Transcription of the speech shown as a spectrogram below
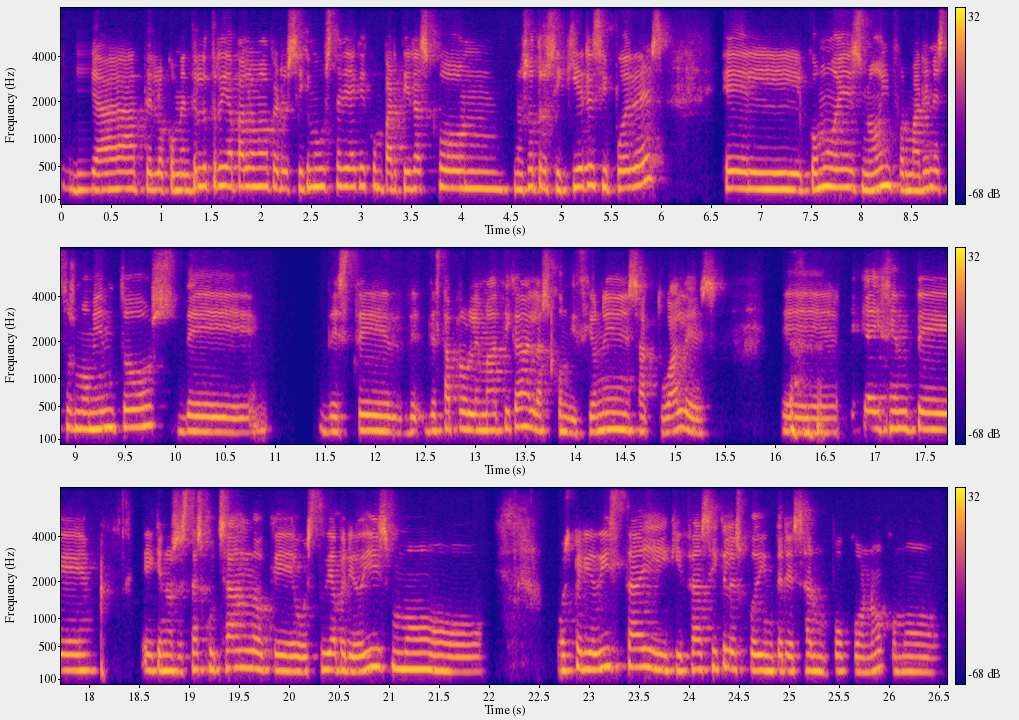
ya te lo comenté el otro día, Paloma, pero sí que me gustaría que compartieras con nosotros, si quieres y puedes, el cómo es ¿no? informar en estos momentos de, este, de, esta problemática en las condiciones actuales. Eh, que hay gente que nos está escuchando que o estudia periodismo o, o es periodista y quizás sí que les puede interesar un poco, ¿no? Como,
